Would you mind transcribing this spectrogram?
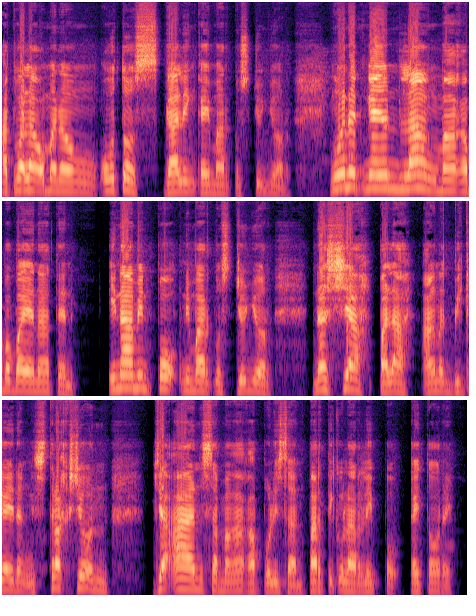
At wala umanong utos galing kay Marcos Jr. Ngunit ngayon lang mga kababayan natin, inamin po ni Marcos Jr. na siya pala ang nagbigay ng instruction diyan sa mga kapulisan, particularly po kay Torre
